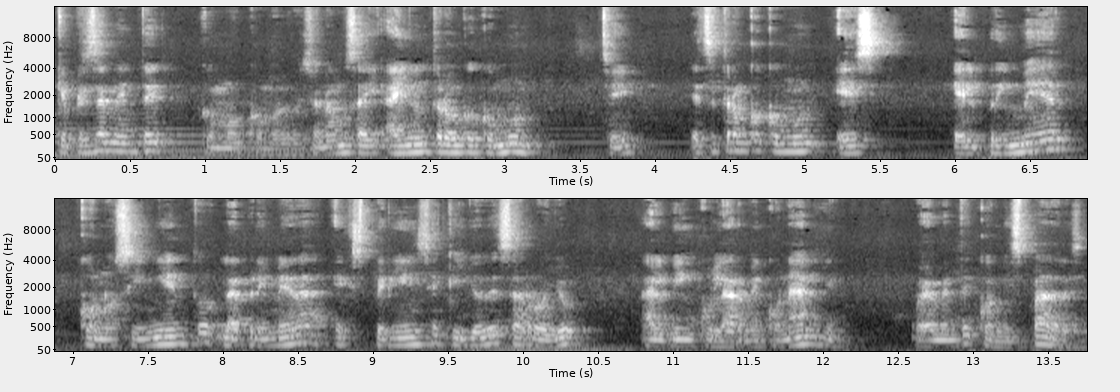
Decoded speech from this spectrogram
que precisamente, como, como lo mencionamos ahí, hay un tronco común, ¿sí? Este tronco común es el primer conocimiento, la primera experiencia que yo desarrollo al vincularme con alguien, obviamente con mis padres.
